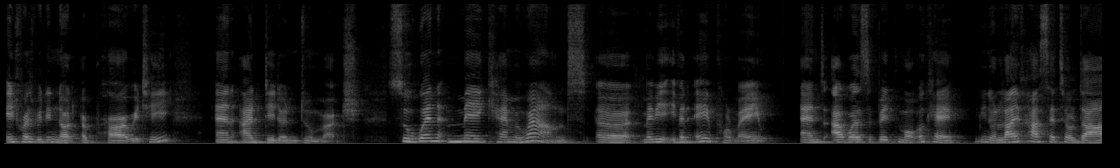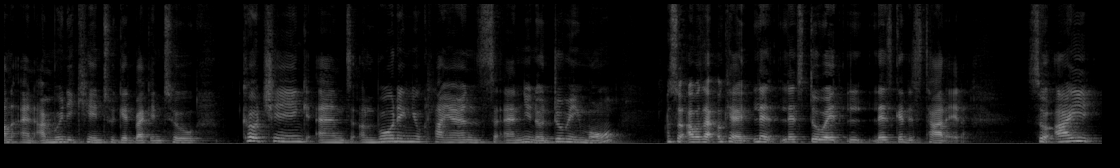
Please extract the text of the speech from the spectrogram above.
it was really not a priority and I didn't do much. So when May came around, uh, maybe even April, May, and I was a bit more okay, you know, life has settled down, and I'm really keen to get back into coaching and onboarding new clients and you know doing more. So I was like, okay, let let's do it, let's get it started. So I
